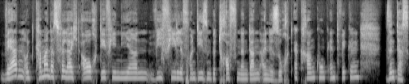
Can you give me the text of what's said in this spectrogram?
werden und kann man das vielleicht auch definieren, wie viele von diesen Betroffenen dann eine Suchterkrankung entwickeln? Sind das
